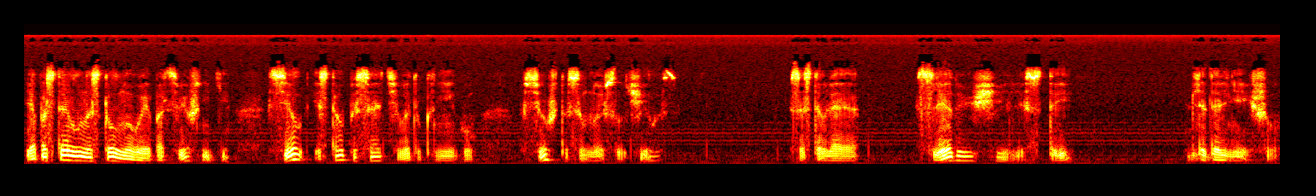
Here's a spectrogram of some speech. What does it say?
я поставил на стол новые подсвечники, сел и стал писать в эту книгу все, что со мной случилось, составляя следующие листы для дальнейшего.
